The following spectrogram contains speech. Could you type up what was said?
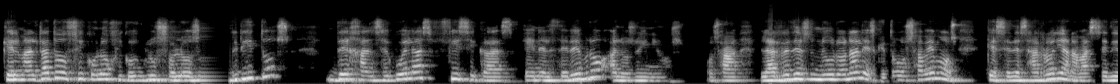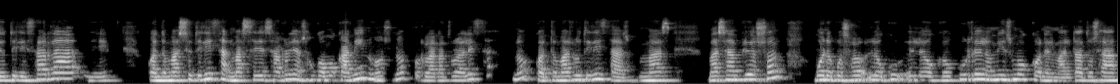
que el maltrato psicológico, incluso los gritos, dejan secuelas físicas en el cerebro a los niños. O sea, las redes neuronales que todos sabemos que se desarrollan a base de utilizarla, eh, cuanto más se utilizan, más se desarrollan, son como caminos, ¿no? Por la naturaleza, ¿no? Cuanto más lo utilizas, más, más amplios son. Bueno, pues lo, lo que ocurre lo mismo con el maltrato. O sea,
